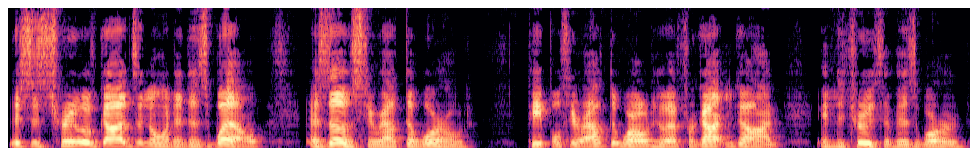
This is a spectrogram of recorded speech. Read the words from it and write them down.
This is true of God's anointed as well as those throughout the world people throughout the world who have forgotten God and the truth of His Word.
